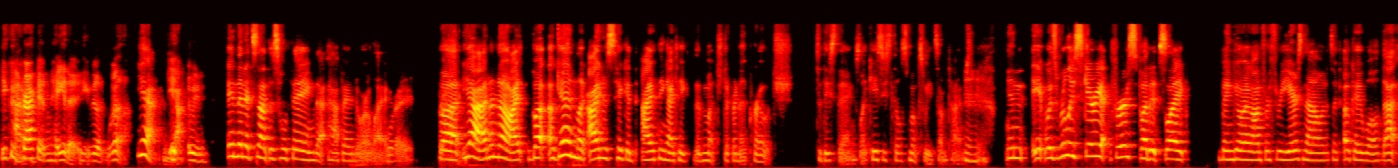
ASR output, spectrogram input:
He could I don't crack it and hate it. He'd be like, well, yeah yeah. I mean, and then it's not this whole thing that happened or like right. but yeah i don't know i but again like i just take a i think i take the much different approach to these things like casey still smokes weed sometimes Mhm. and it was really scary at first but it's like been going on for three years now and it's like okay well that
